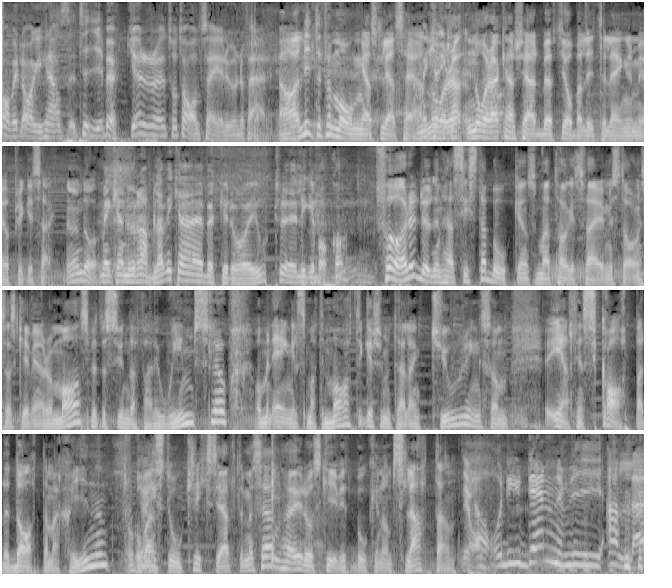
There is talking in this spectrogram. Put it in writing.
David Lagercrantz, tio böcker totalt säger du ungefär. Ja, lite för många skulle jag säga. men kan- några några ja. kanske jag hade behövt jobba lite längre med uppriktigt sagt, men ändå. Men kan du rabbla vilka böcker du har gjort, eh, ligger bakom? Före du den här sista boken som har tagit Sverige med storm så skrev jag en roman som heter Syndafall i Winslow om en engelsk matematiker som heter Alan Turing som egentligen skapade datamaskinen och var en stor krigshjälte. Men sen har jag ju då skrivit boken om Zlatan. Ja, och det är ju den vi alla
